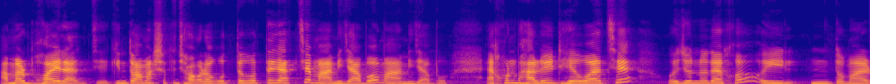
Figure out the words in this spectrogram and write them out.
আমার ভয় লাগছে। কিন্তু আমার সাথে ঝগড়া করতে করতে যাচ্ছে, মা আমি যাব, মা আমি যাব। এখন ভালোই ঢেউ আছে ওই জন্য দেখো ওই তোমার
